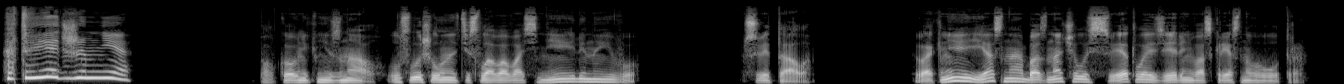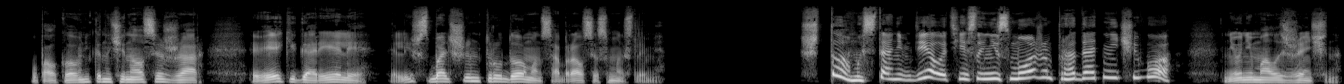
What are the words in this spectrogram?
«Ответь же мне!» Полковник не знал, услышал он эти слова во сне или наяву. Светало. В окне ясно обозначилась светлая зелень воскресного утра. У полковника начинался жар, веки горели, лишь с большим трудом он собрался с мыслями. «Что мы станем делать, если не сможем продать ничего?» — не унималась женщина.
